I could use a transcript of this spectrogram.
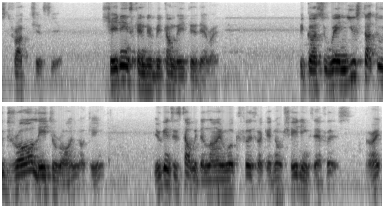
structures here. Shadings can be- become later there, right? Because when you start to draw later on, okay, you're going to start with the line work first, okay? No shadings there first, all right?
